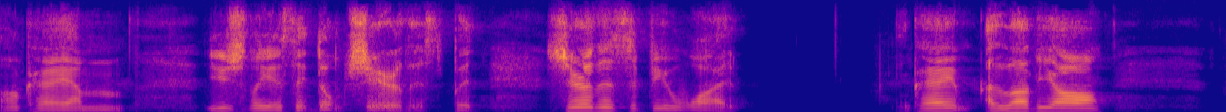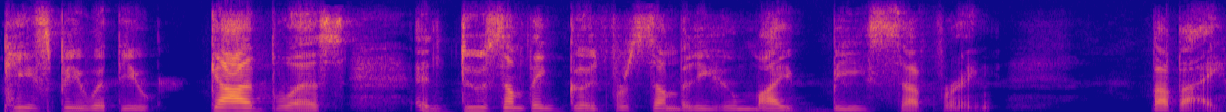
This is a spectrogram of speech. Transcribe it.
Okay, I'm usually I say don't share this, but share this if you want. Okay? I love y'all. Peace be with you. God bless. And do something good for somebody who might be suffering. Bye bye.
